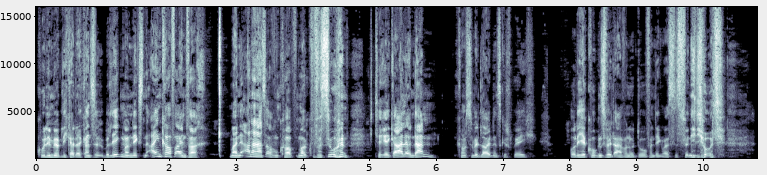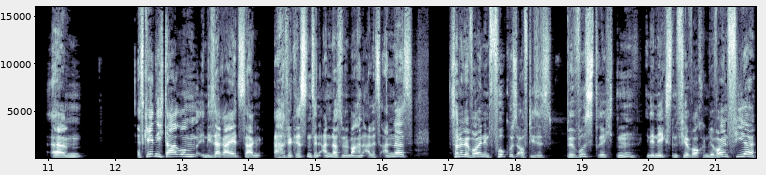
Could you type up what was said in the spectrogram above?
Coole Möglichkeit. Da kannst du überlegen, beim nächsten Einkauf einfach meine Ananas auf dem Kopf, mal versuchen, die Regale und dann kommst du mit Leuten ins Gespräch. Oder hier gucken sie wird einfach nur doof und denken, was ist das für ein Idiot? Ähm, es geht nicht darum, in dieser Reihe zu sagen, ach, wir Christen sind anders und wir machen alles anders, sondern wir wollen den Fokus auf dieses bewusst richten in den nächsten vier Wochen. Wir wollen vier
